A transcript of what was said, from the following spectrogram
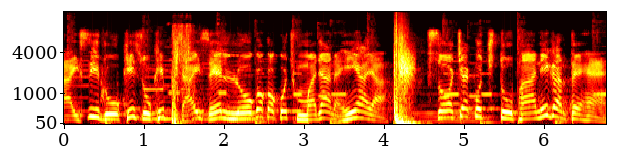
ऐसी रूखी सूखी पिटाई से लोगों को कुछ मज़ा नहीं आया। सोचे कुछ तूफानी करते हैं।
